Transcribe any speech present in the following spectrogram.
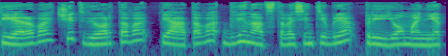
1, 4, 5, 12 сентября приема нет.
